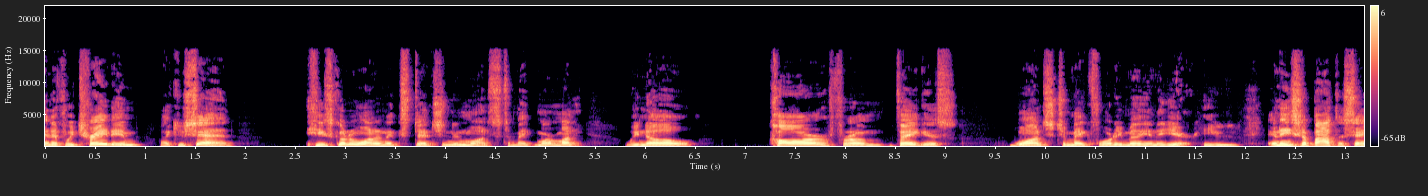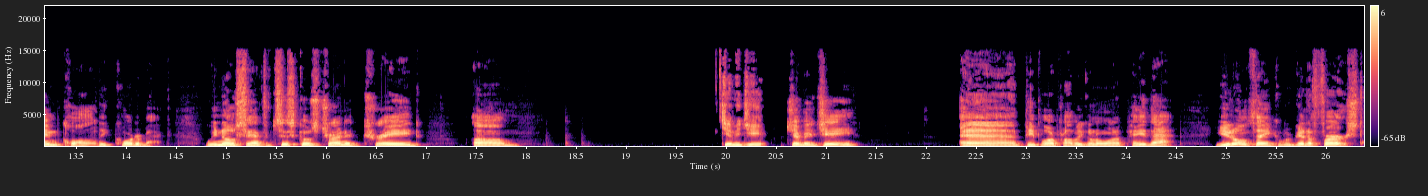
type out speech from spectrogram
and if we trade him, like you said, he's going to want an extension and wants to make more money. We know Carr from Vegas wants to make 40 million a year. He and he's about the same quality quarterback. We know San Francisco's trying to trade um, Jimmy G. Jimmy G. And people are probably going to want to pay that. You don't think we're going to first.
